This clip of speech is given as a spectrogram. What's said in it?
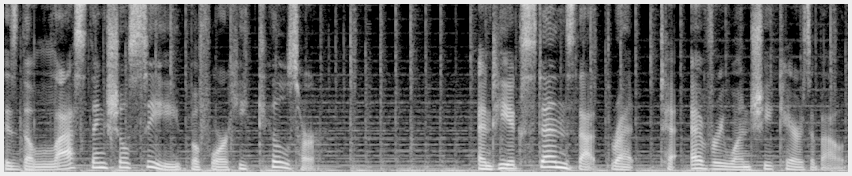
is the last thing she'll see before he kills her. And he extends that threat to everyone she cares about.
